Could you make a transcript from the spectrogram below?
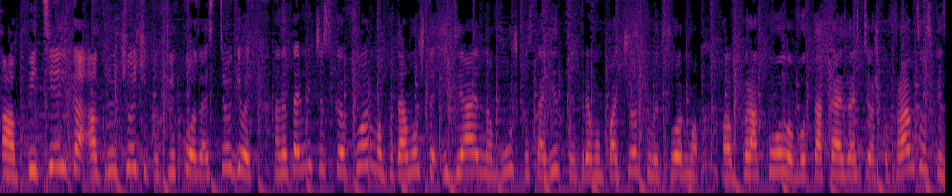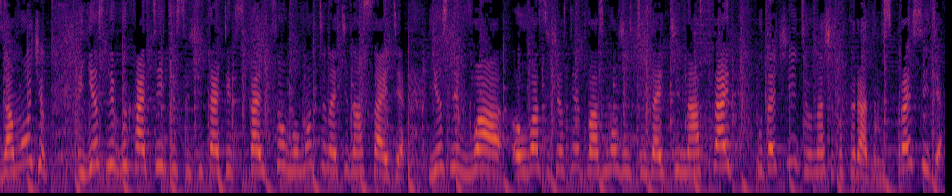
а, петелька, а крючочек. Их легко застегивать. Анатомическая форма, потому что идеально в ушко садится и прямо подчеркивает форму а, прокола. Вот такая застежка. Французский замочек. Если вы хотите сочетать их с кольцом, вы можете найти на сайте. Если у вас сейчас нет возможности зайти на сайт, уточните у наших операторов, спросите.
